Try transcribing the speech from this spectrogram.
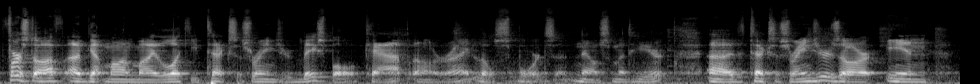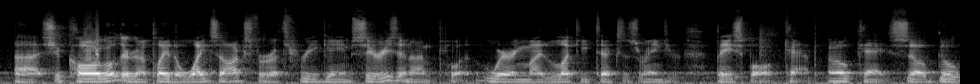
first off, I've got on my lucky Texas Ranger baseball cap. All right, little sports announcement here. Uh, the Texas Rangers are in uh, Chicago, they're going to play the White Sox for a three game series, and I'm pl- wearing my lucky Texas Ranger baseball cap. Okay, so go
